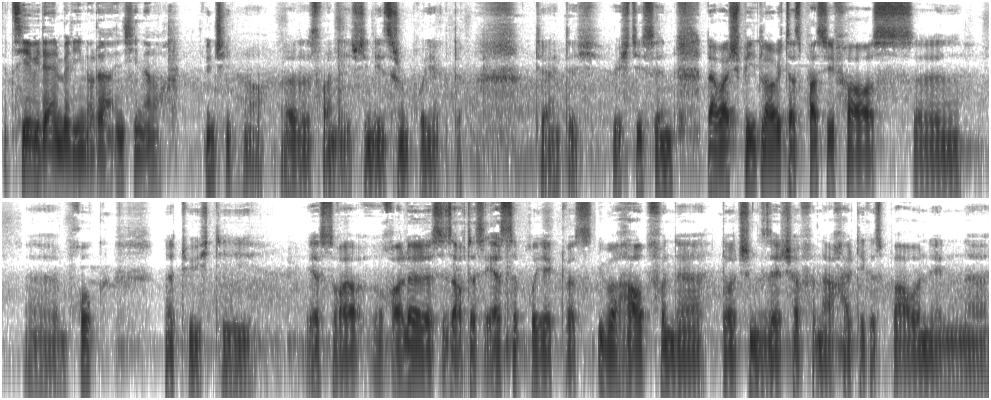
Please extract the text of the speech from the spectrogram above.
Jetzt hier wieder in Berlin oder in China noch? In China. Also das waren die chinesischen Projekte, die eigentlich wichtig sind. Dabei spielt, glaube ich, das Passivhaus äh, äh, Bruck natürlich die erste Ro Rolle. Das ist auch das erste Projekt, was überhaupt von der Deutschen Gesellschaft für nachhaltiges Bauen in äh,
